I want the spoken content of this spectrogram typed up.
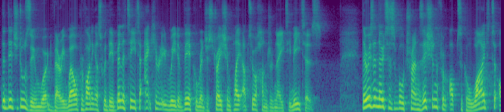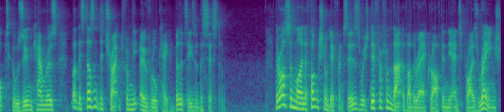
the digital zoom worked very well providing us with the ability to accurately read a vehicle registration plate up to 180 metres. There is a noticeable transition from optical wide to optical zoom cameras, but this doesn't detract from the overall capabilities of the system. There are some minor functional differences which differ from that of other aircraft in the Enterprise range,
